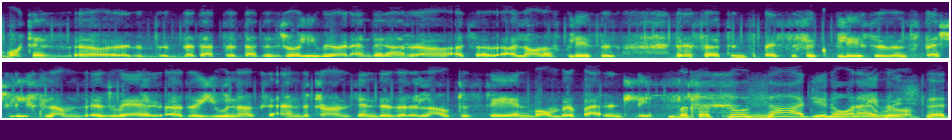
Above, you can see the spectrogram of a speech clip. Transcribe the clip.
what is uh, that, that that is really weird. And there are uh, a, a lot of places. There are certain specific places, and especially slums, is where uh, the eunuchs and the transgenders are allowed to stay in Bombay. Apparently, But that's so sad, you know, and I, I know. wish that,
